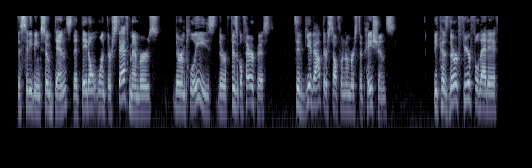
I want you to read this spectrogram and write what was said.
the city being so dense that they don't want their staff members their employees, their physical therapists, to give out their cell phone numbers to patients because they're fearful that if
